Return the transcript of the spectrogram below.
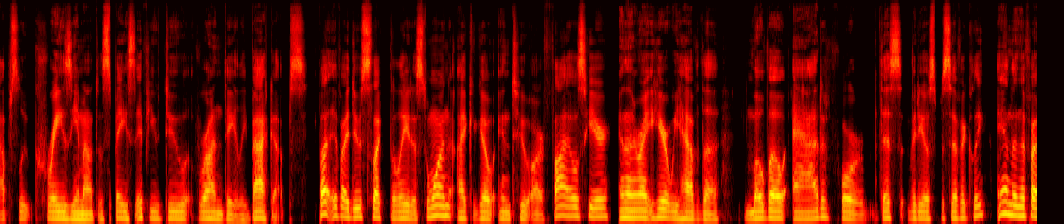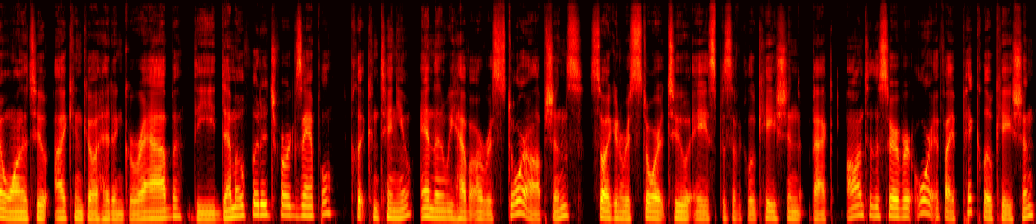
absolute crazy amount of space if you do run daily backups. But if I do select the latest one, I could go into our files here, and then right here we have the Mova ad for this video specifically. And then if I wanted to, I can go ahead and grab the demo footage, for example, click continue, and then we have our restore options. So I can restore it to a specific location back onto the server, or if I pick location,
